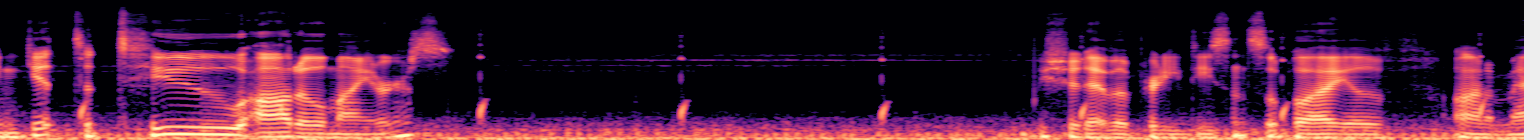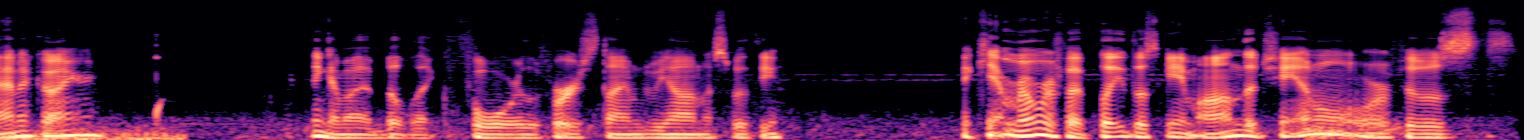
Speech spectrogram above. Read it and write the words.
can get to two auto miners. We should have a pretty decent supply of automatic iron. I think I might have built like four the first time, to be honest with you. I can't remember if I played this game on the channel or if it was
